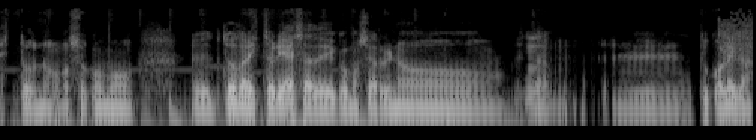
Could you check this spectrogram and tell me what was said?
esto no sé cómo eh, toda la historia esa de cómo se arruinó esta- eh, tu colega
